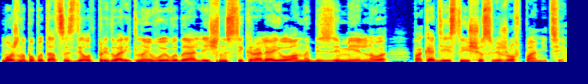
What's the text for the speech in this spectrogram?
Можно попытаться сделать предварительные выводы о личности короля Иоанна Безземельного, пока действие еще свежо в памяти.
